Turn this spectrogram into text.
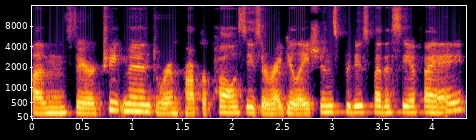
unfair treatment or improper policies or regulations produced by the CFIA.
